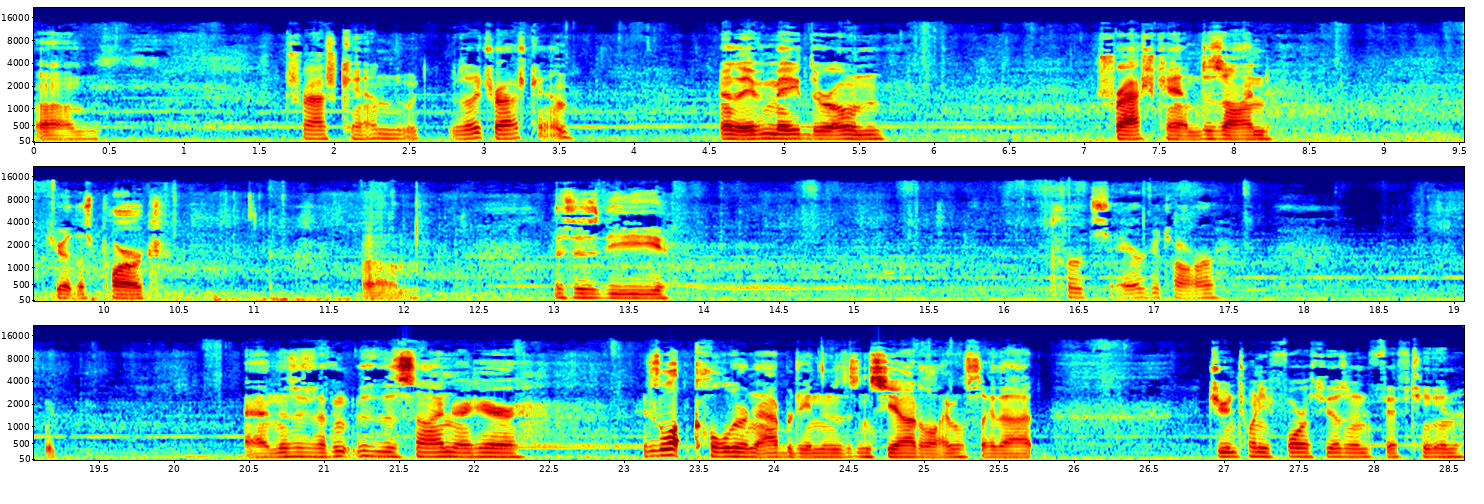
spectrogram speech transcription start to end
Um, trash can. Is that a trash can? Yeah, they even made their own trash can design here at this park. Um, this is the Kurt's air guitar. And this is, I think this is the sign right here. It's a lot colder in Aberdeen than it is in Seattle, I will say that. June 24th, 2015.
